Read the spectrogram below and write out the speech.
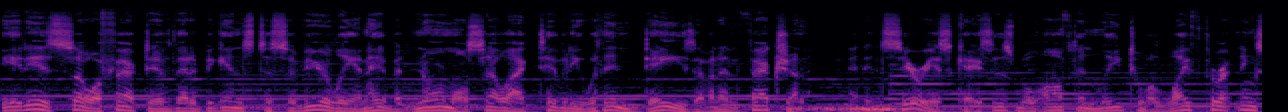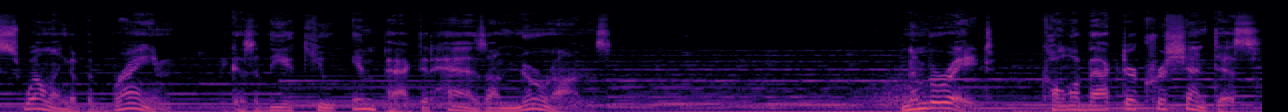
It is so effective that it begins to severely inhibit normal cell activity within days of an infection, and in serious cases will often lead to a life-threatening swelling of the brain because of the acute impact it has on neurons. Number 8. Caulobacter crescentus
